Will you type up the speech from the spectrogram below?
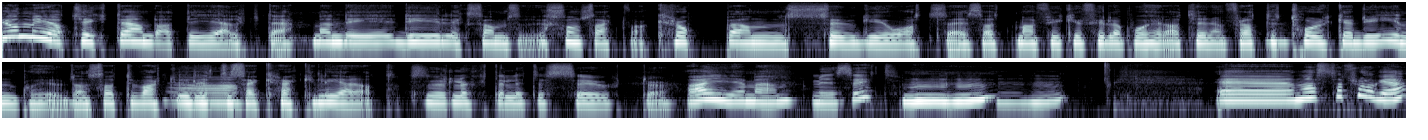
Jo, men jag tyckte ändå att det hjälpte. Men det, det är liksom, som sagt var, kroppen suger åt sig så att man fick ju fylla på hela tiden för att det mm. torkade in på huden så att det var ja. lite så här krackelerat. Så det luktar lite surt? Och... Jajamän. Mysigt. Mm -hmm. Mm -hmm. eh, nästa fråga.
